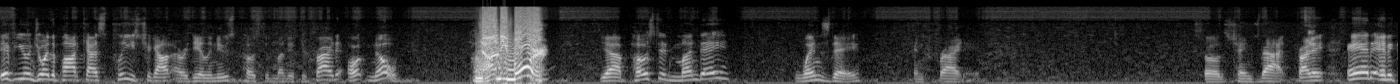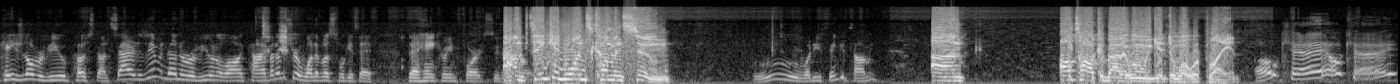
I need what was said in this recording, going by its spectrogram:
If you enjoy the podcast, please check out our daily news posted Monday through Friday. Oh no. Posted, Not anymore. Yeah, posted Monday, Wednesday, and Friday. So let's change that. Friday and an occasional review posted on Saturdays. We haven't done a review in a long time, but I'm sure one of us will get the, the hankering for it soon. I'm thinking one's coming soon. Ooh, what are you thinking, Tommy? Um, I'll talk about it when we get to what we're playing. Okay, okay.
